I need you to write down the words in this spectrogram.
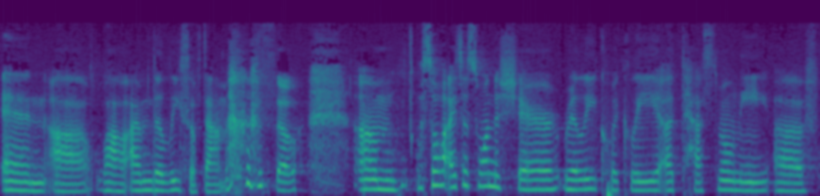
and uh, wow, I'm the least of them. so, um, so I just want to share really quickly a testimony of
